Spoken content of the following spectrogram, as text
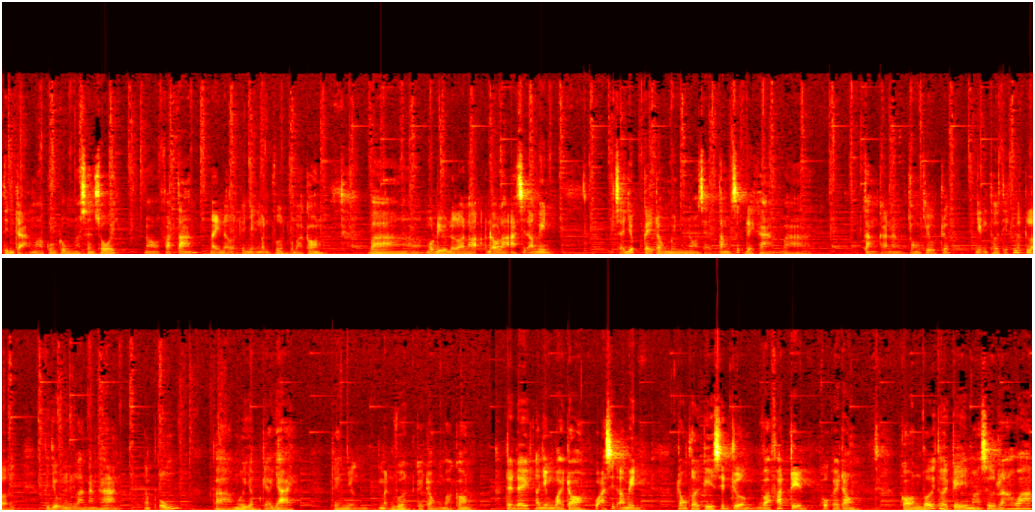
tình trạng mà côn trùng nó sinh sôi nó phát tán nảy nở trên những mảnh vườn của bà con. Và một điều nữa là đó là axit amin sẽ giúp cây trồng mình nó sẽ tăng sức đề kháng và tăng khả năng chống chịu trước những thời tiết bất lợi, ví dụ như là nắng hạn, ngập úng và mưa dầm kéo dài trên những mảnh vườn cây trồng của bà con. Trên đây là những vai trò của axit amin trong thời kỳ sinh trưởng và phát triển của cây trồng. Còn với thời kỳ mà sự ra hoa,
